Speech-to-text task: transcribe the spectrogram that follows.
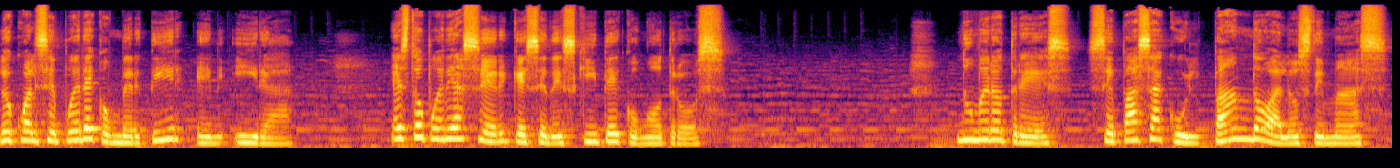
lo cual se puede convertir en ira. Esto puede hacer que se desquite con otros. Número 3. Se pasa culpando a los demás.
